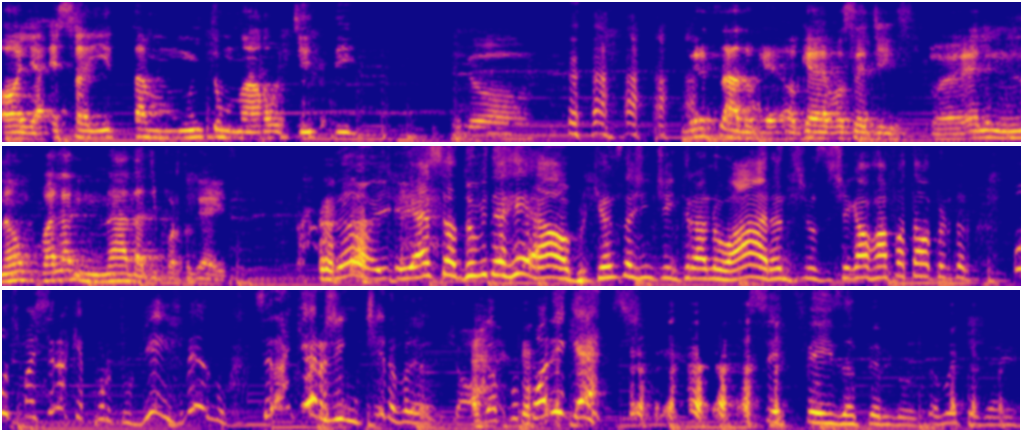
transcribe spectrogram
olha, isso aí tá muito mal de... de pero... Engraçado o que, o que você disse. Ele não fala nada de português. Não, e, e essa dúvida é real, porque antes da gente entrar no ar, antes de você chegar, o Rafa tava perguntando: Putz, mas será que é português mesmo? Será que é argentino? Eu falei: joga pro podcast. Você fez a pergunta, muito bem.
